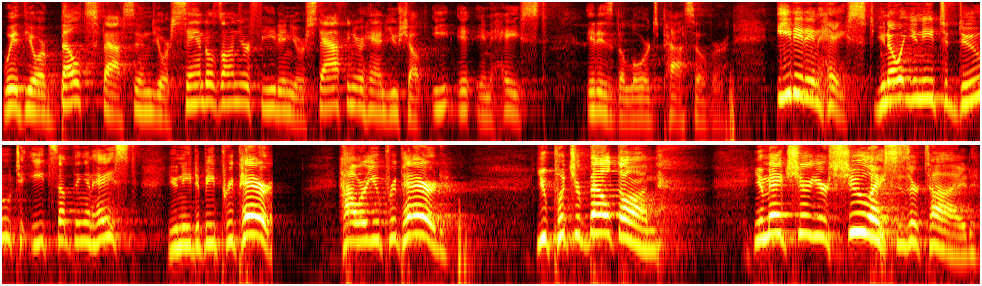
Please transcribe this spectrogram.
With your belts fastened, your sandals on your feet, and your staff in your hand, you shall eat it in haste. It is the Lord's Passover. Eat it in haste. You know what you need to do to eat something in haste? You need to be prepared. How are you prepared? You put your belt on, you make sure your shoelaces are tied,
